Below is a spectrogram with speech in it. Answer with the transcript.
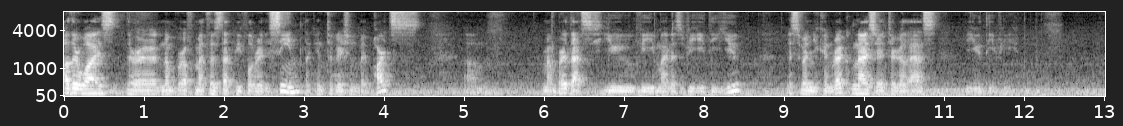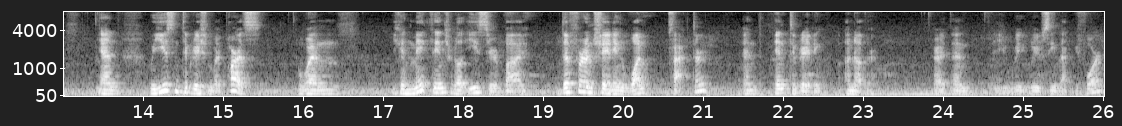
Otherwise, there are a number of methods that we've already seen, like integration by parts. Um, remember, that's u v minus v du, is when you can recognize your integral as u dv. And we use integration by parts when you can make the integral easier by differentiating one factor and integrating another, right? And we, we've seen that before.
